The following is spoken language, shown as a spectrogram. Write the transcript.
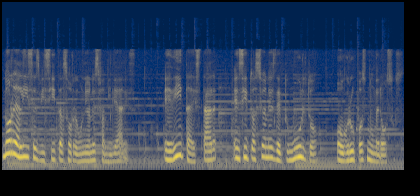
No realices visitas o reuniones familiares. Evita estar en situaciones de tumulto o grupos numerosos.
